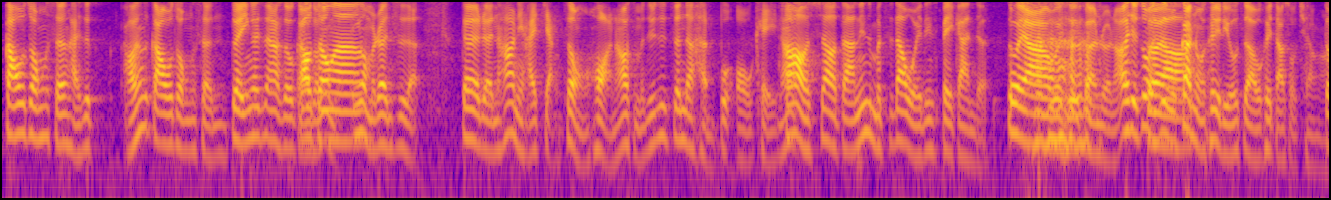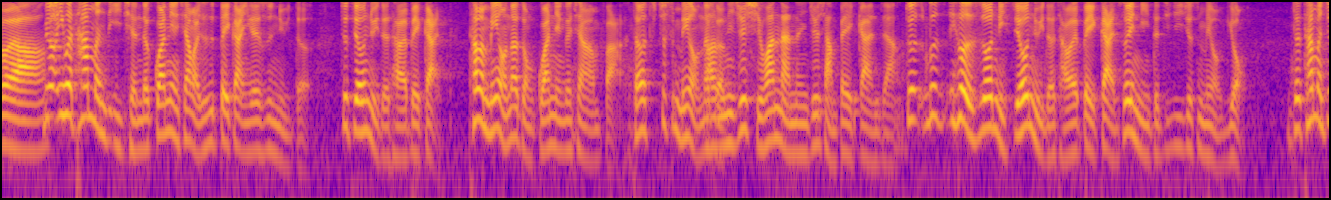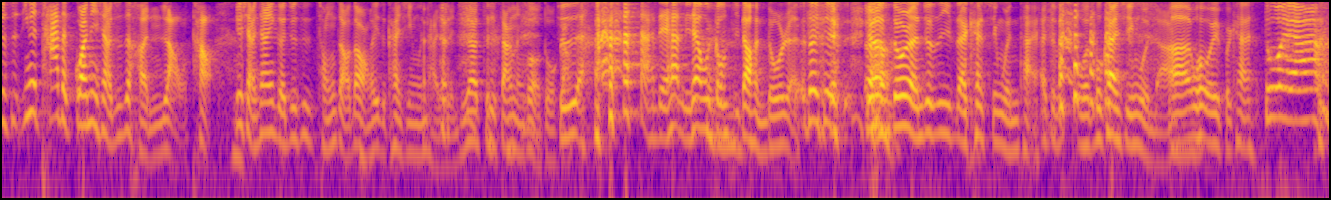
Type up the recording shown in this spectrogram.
高中生还是好像是高中生，对，应该是那时候高中，高中啊，因为我们认识的。的人，然后你还讲这种话，然后什么就是真的很不 OK，超好笑的啊。你怎么知道我一定是被干的？对啊，我也是干人啊，而且重点是我干人我可以留着啊，我可以打手枪啊。对啊，没有，因为他们以前的观念想法就是被干应该是女的，就只有女的才会被干，他们没有那种观念跟想法，他就是没有那个。你就喜欢男的，你就想被干这样？就不是，或者是说你只有女的才会被干，所以你的鸡鸡就是没有用。对，他们就是因为他的观念下就是很老套，就想象一个就是从早到晚会一直看新闻台的人，就知道智商能够有多高？就是 等一下，你这样会攻击到很多人。对 对，有很多人就是一直在看新闻台。哎，对，我不看新闻的啊，我我也不看。对啊，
